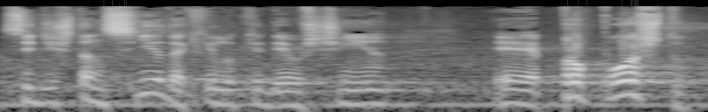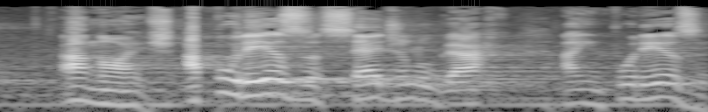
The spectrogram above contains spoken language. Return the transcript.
se distancia daquilo que Deus tinha é, proposto a nós. A pureza cede lugar à impureza,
